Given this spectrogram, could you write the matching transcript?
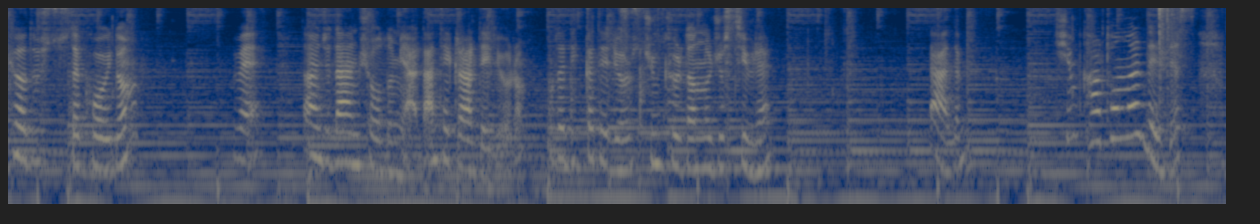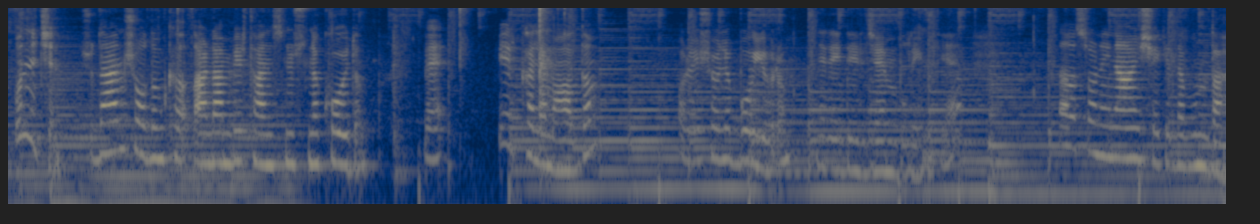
kağıdı üst üste koydum. Ve daha önce delmiş olduğum yerden tekrar deliyorum. Burada dikkat ediyoruz çünkü kürdanın ucu sivri. Deldim. Şimdi kartonları deleceğiz. Bunun için şu delmiş olduğum kağıtlardan bir tanesini üstüne koydum. Ve bir kalem aldım. Orayı şöyle boyuyorum. Nereyi deleceğimi bulayım diye. Daha sonra yine aynı şekilde bunu da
